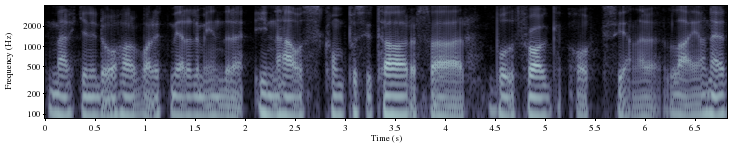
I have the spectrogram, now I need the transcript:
märker ni då har varit mer eller mindre inhouse kompositör för Bullfrog och senare Lionhead.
